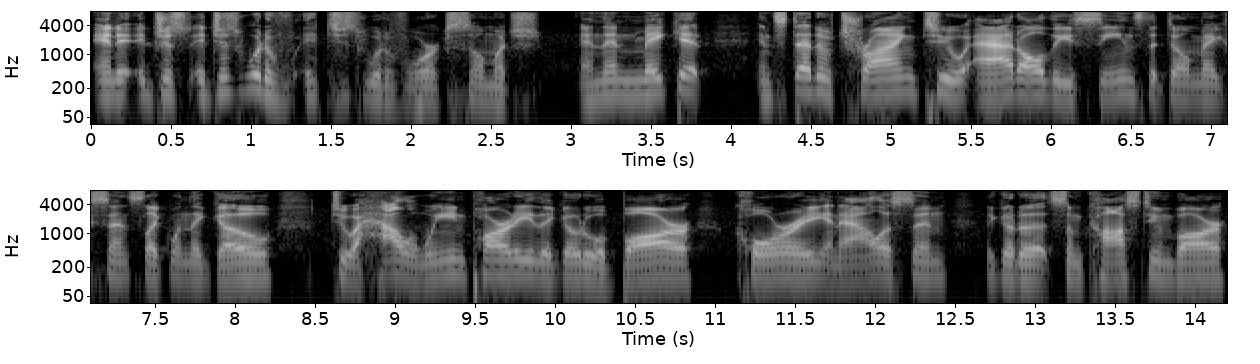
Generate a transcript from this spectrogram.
and it, it just it just would have it just would have worked so much and then make it instead of trying to add all these scenes that don't make sense like when they go to a halloween party they go to a bar corey and allison they go to some costume bar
